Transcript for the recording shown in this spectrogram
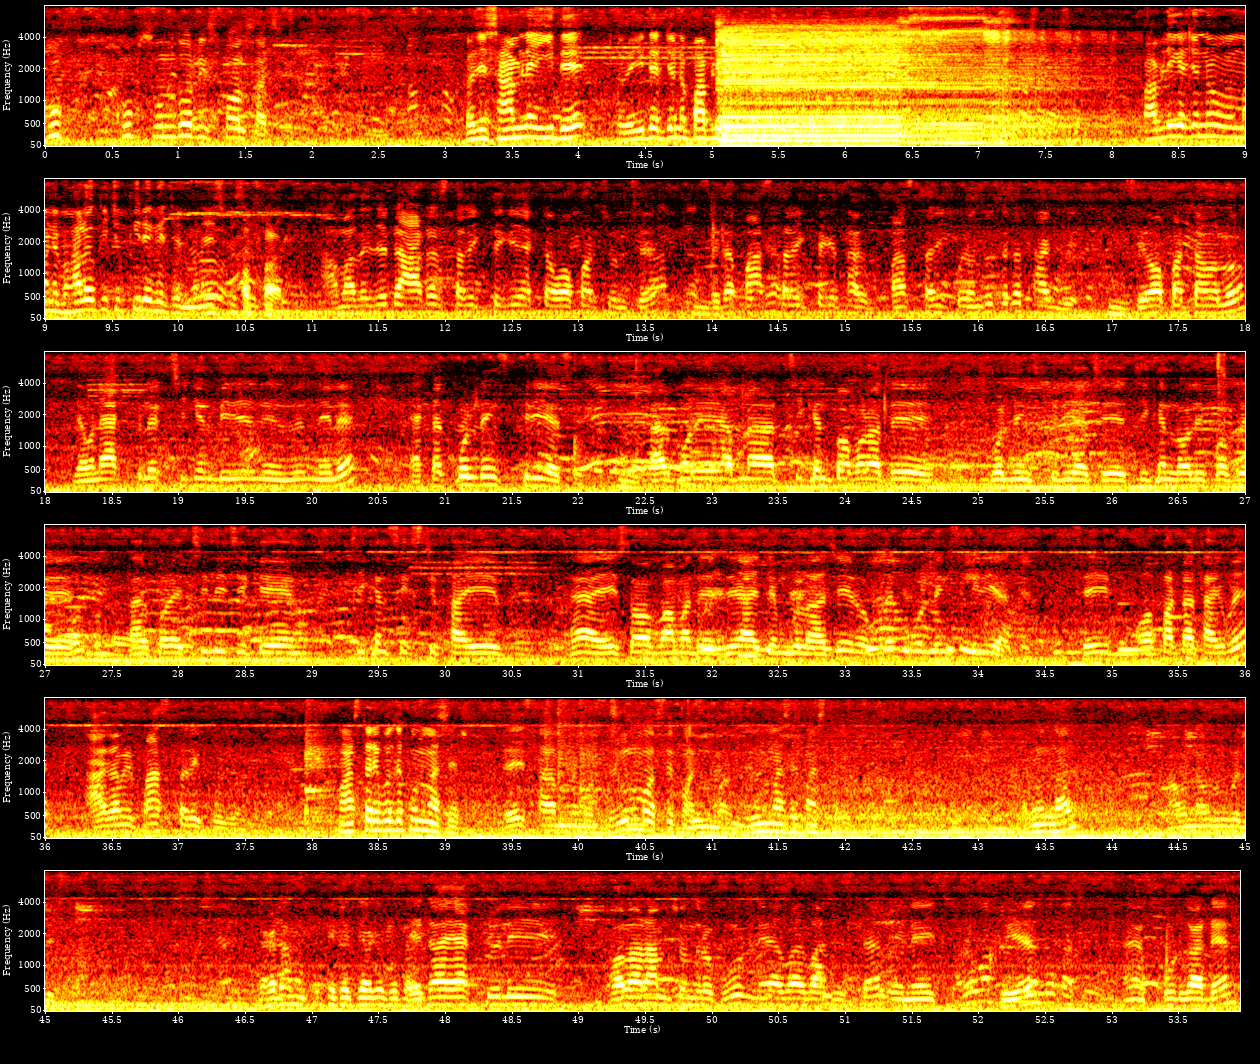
খুব খুব সুন্দর রেসপন্স আছে। বলছি সামনে ঈদে তো ঈদের জন্য পাবলিক পাবলিকের জন্য মানে ভালো কিছু কি রেখেছেন? মানে স্পেশাল আমাদের যেটা আঠাশ তারিখ থেকে একটা অফার চলছে সেটা পাঁচ তারিখ থেকে থাক- পাঁচ তারিখ পর্যন্ত সেটা থাকবে। সেই অফারটা হলো যেমন এক প্লেট চিকেন বিরিয়ানি নিলে- নিলে একটা কোল্ড ড্রিঙ্কস ফ্রি আছে। তারপরে আপনার চিকেন পকোড়াতে কোল্ড ড্রিঙ্কস ফ্রি আছে চিকেন ললিপপে তারপরে chilli chicken chicken sixty five হ্যাঁ এইসব আমাদের যে আইটেমগুলো আছে এর উপরে কোল্ড ড্রিঙ্কস ফ্রি আছে। সেই অফারটা থাকবে আগামী পাঁচ তারিখ পর্যন্ত। পাঁচ তারিখ বলতে কোন মাসের? এই সামনে মাসে। জুন মাসে পাঁচ জুন জুন মাসের পাঁচ তারিখ। আপনার নাম? আমার নাম রুবেল ইসলাম। জায়গাটা আমার- জায়গা কোথায়? এটা actually Dhala Ramchandrapur nearby bus stand NH twelve হ্যাঁ ফুড গার্ডেন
